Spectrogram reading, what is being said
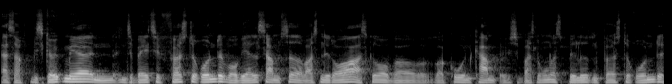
altså, vi skal jo ikke mere end, end tilbage til første runde, hvor vi alle sammen sad og var sådan lidt overrasket over, hvor, hvor god en kamp FC Barcelona spillede den første runde.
